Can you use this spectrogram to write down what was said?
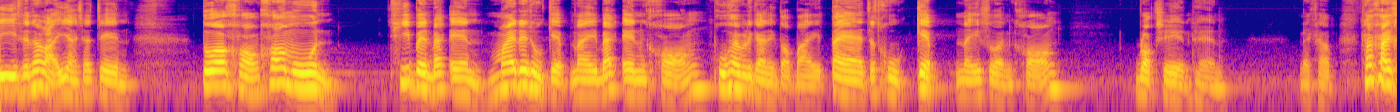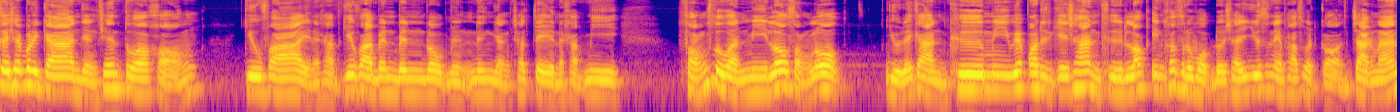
decentralized อย่างชัดเจน ตัวของข้อมูลที่เป็น backend ไม่ได้ถูกเก็บใน backend ของผู้ให้บริการอีกต่อไป แต่จะถูกเก็บในส่วนของบล็อกเชนแทนนะครับ ถ้าใครเคยใช้บริการอย่างเช่นตัวของ GuildFi นะครับ GuildFi เป็นเป็นระบบหนึ่งอย่างชัดเจนนะครับ มีสองส่วนมีโลกสองโลก อยู่ด้วยกัน คือมี web authentication คือล็อกอินเข้าสู่ระบบ โดยใช้ username password ก่อน จากนั้น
